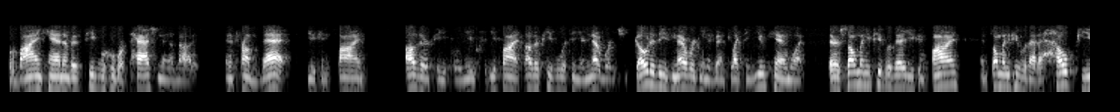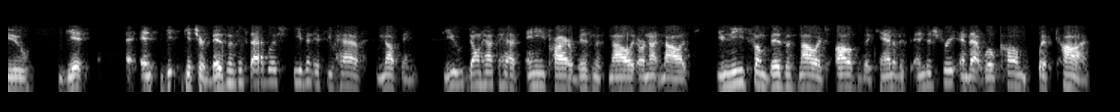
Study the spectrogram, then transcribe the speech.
were buying cannabis, people who were passionate about it, and from that, you can find other people. You you find other people within your network. You go to these networking events like the UCAN one. There are so many people there you can find, and so many people that help you get and get, get your business established, even if you have nothing you don't have to have any prior business knowledge or not knowledge. You need some business knowledge of the cannabis industry, and that will come with time.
